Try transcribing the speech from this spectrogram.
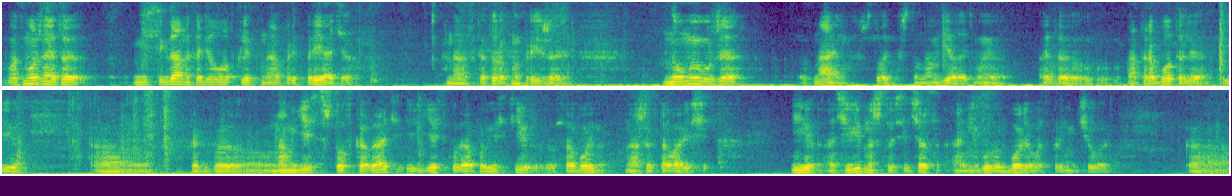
Возможно, это не всегда находило отклик на предприятиях, да, с которых мы приезжали. Но мы уже знаем, что, что нам делать. Мы это отработали и э, как бы нам есть что сказать и есть куда повести за собой наших товарищей. И очевидно, что сейчас они будут более восприимчивы к, э,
